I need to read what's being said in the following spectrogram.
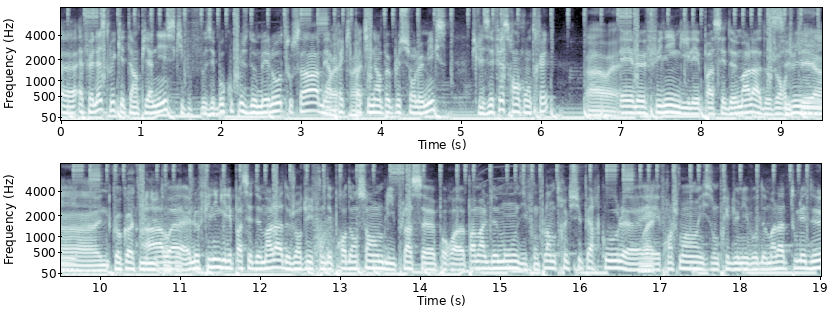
euh, FLS, lui qui était un pianiste, qui faisait beaucoup plus de mélo, tout ça, mais Ouais, après qui ouais. patinait un peu plus sur le mix, je les ai fait se rencontrer. Ah ouais. Et le feeling, il est passé de malade aujourd'hui. C'était un- une cocotte minute Ah en ouais, fait. le feeling il est passé de malade. Aujourd'hui ils font des prods ensemble, ils placent euh, pour euh, pas mal de monde, ils font plein de trucs super cool. euh, Ouais. Et franchement ils ont pris du niveau de malade tous les deux.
